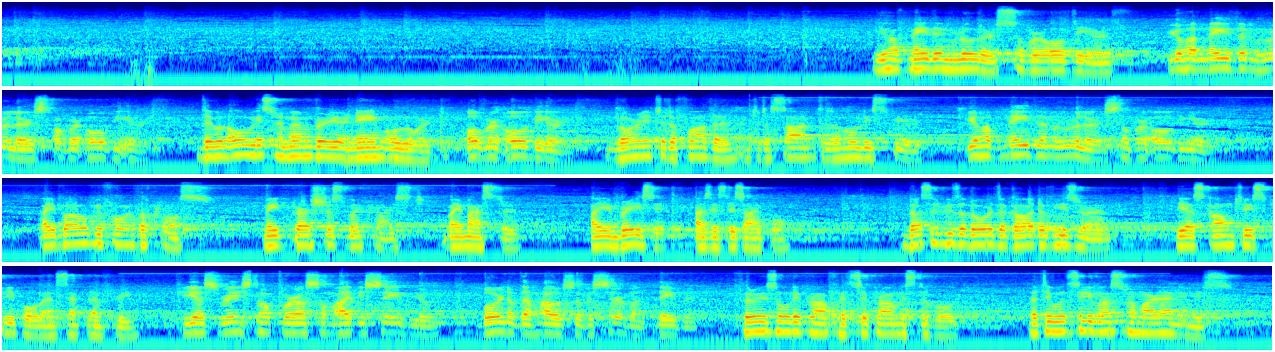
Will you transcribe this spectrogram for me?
You have made them rulers over all the earth. you have made them rulers over all the earth, They will always remember your name, O Lord. over all the earth. Glory to the Father, and to the Son, and to the Holy Spirit. You have made them rulers over all the earth. I bow before the cross, made precious by Christ, my Master. I embrace it as his disciple. Blessed be the Lord, the God of Israel. He has come to his people and set them free. He has raised up for us a mighty Savior, born of the house of his servant David. Through his holy prophets, he promised of old that he would save us from our enemies,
